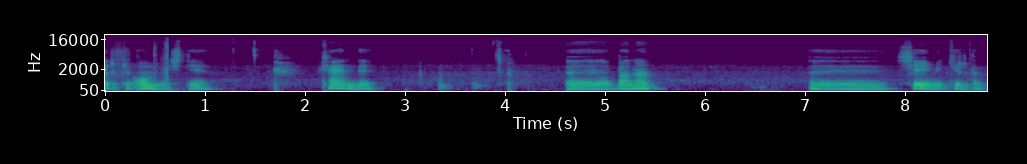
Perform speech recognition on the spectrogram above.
02 15 diye kendi eee, bana eee, şeyimi girdim.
